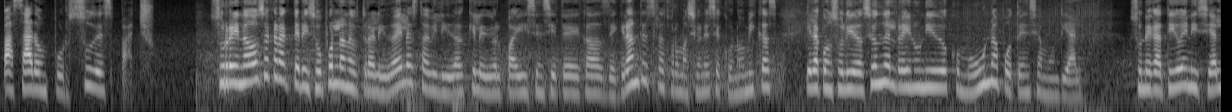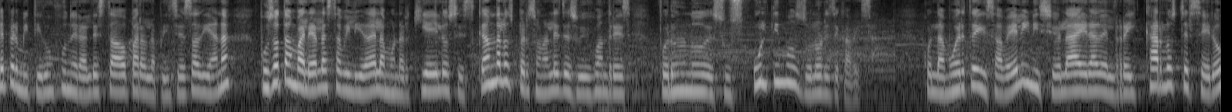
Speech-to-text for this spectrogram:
pasaron por su despacho. Su reinado se caracterizó por la neutralidad y la estabilidad que le dio al país en siete décadas de grandes transformaciones económicas y la consolidación del Reino Unido como una potencia mundial. Su negativa inicial de permitir un funeral de Estado para la princesa Diana puso a tambalear la estabilidad de la monarquía y los escándalos personales de su hijo Andrés fueron uno de sus últimos dolores de cabeza. Con la muerte de Isabel inició la era del rey Carlos III,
